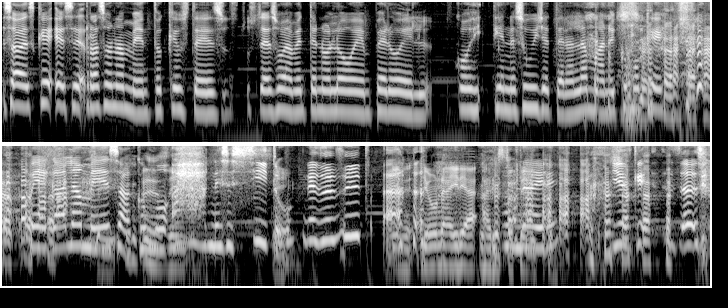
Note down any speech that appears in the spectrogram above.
¿sabes que Ese razonamiento que ustedes, ustedes obviamente no lo ven, pero él tiene su billetera en la mano y como que pega a la mesa, como, Sí. ah, necesito, Sí. necesito. ah". Tiene, tiene un aire un aristotélico. aire. Y es que, ¿sabes,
